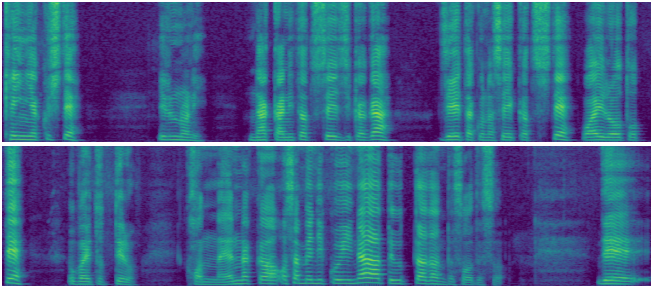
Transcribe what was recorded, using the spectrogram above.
倹約しているのに中に立つ政治家が贅沢な生活して賄賂を取って奪い取ってるこんな世の中は収めにくいなって訴えたんだそうです。で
